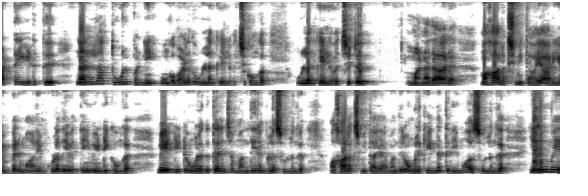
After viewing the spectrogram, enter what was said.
பட்டை எடுத்து நல்லா தூள் பண்ணி உங்கள் வலது உள்ளங்கையில் வச்சுக்கோங்க. உள்ளங்கையில் வச்சுட்டு மனதார மகாலட்சுமி தாயாரையும் பெருமாளையும் குலதெய்வத்தையும் வேண்டிக்கோங்க. வேண்டிட்டு உங்களுக்கு தெரிஞ்ச மந்திரங்களை சொல்லுங்கள் மகாலட்சுமி தாயார் மந்திரம் உங்களுக்கு என்ன தெரியுமோ அதை சொல்லுங்கள் எதுவுமே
